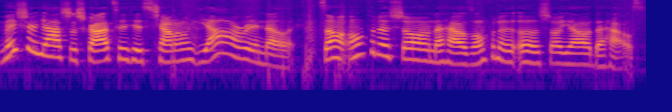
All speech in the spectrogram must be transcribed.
Make sure y'all subscribe to his channel. Y'all already know it. So I'm gonna show him the house. I'm gonna uh, show y'all the house.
